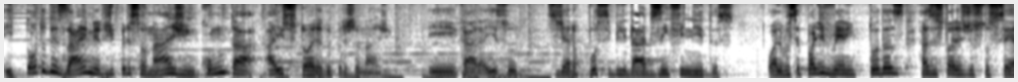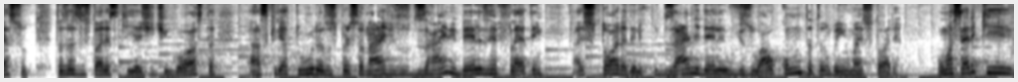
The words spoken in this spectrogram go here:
E todo designer de personagem conta a história do personagem. E, cara, isso gera possibilidades infinitas. Olha, você pode ver em todas as histórias de sucesso, todas as histórias que a gente gosta, as criaturas, os personagens, o design deles refletem a história dele. O design dele, o visual conta também uma história. Uma série que,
